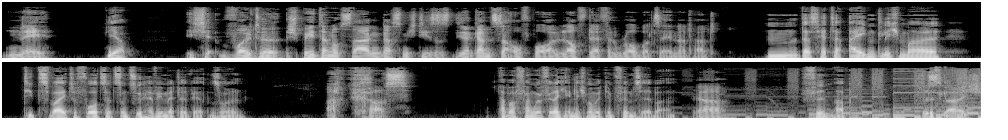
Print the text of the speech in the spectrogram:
Nee. Ja, Ich wollte später noch sagen, dass mich dieses, dieser ganze Aufbau an Love, Death and Robots erinnert hat. hm, das hätte eigentlich mal die zweite Fortsetzung zu Heavy Metal werden sollen. Ach, krass. Aber fangen wir vielleicht endlich mal mit dem Film selber an. Ja. Film ab. Bis, Bis gleich.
